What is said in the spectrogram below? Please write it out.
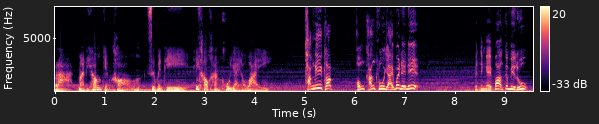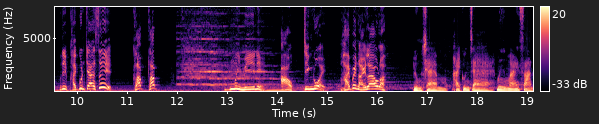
ปราดมาที่ห้องเก็บของ ซึ่งเป็นที่ที่เขาขังครูใหญ่เอาไว้ทางนี้ครับ ผมขังครูใหญ่ไว้ในนี้ เป็นยังไงบ้างก็ไม่รู้ รีบไขกุญแจสิ ครับครับ ไม่มีนี่อ้าว จริงด้วย หายไปไหนแล้วล่ะ ลุงแช่มไขกุญแจ มือไม้สั่น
